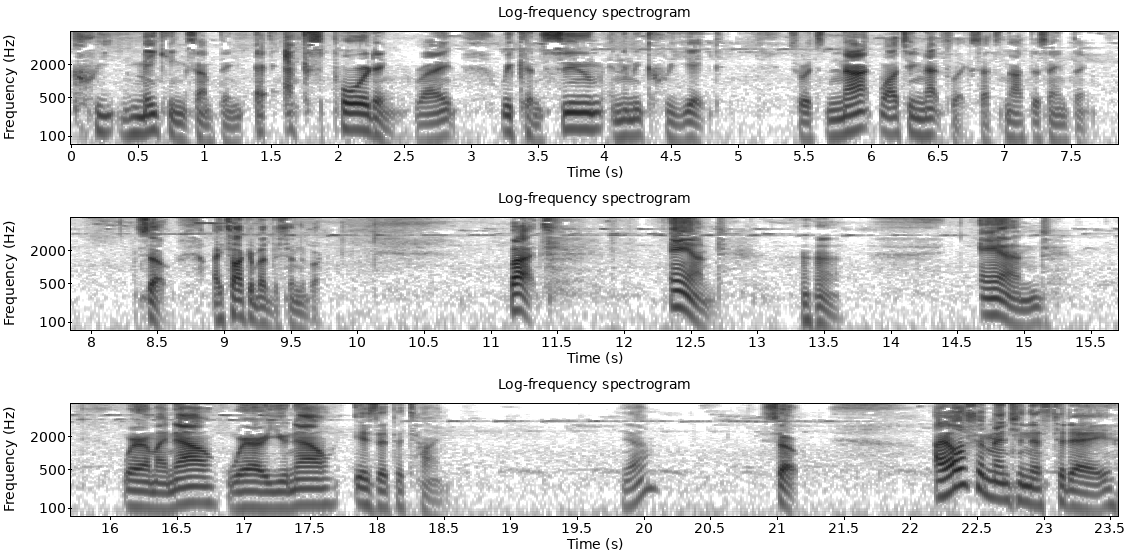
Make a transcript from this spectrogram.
cre- making something, exporting. Right? We consume and then we create. So it's not watching Netflix. That's not the same thing. So I talk about this in the book. But, and, and, where am I now? Where are you now? Is it the time. Yeah? So, I also mentioned this today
